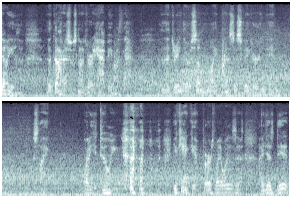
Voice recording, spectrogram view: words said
Tell you, the, the goddess was not very happy with that. In the dream, there was some like princess figure, and, and it's like, what are you doing? you can't give birth. What, what is this? I just did.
